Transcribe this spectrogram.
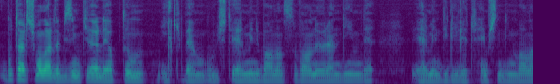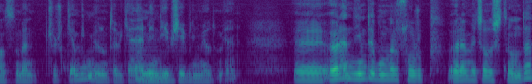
bu tartışmalarda bizimkilerle yaptığım ilk ben bu işte Ermeni bağlantısını falan öğrendiğimde Ermeni diliyle hemşin dilin bağlantısını ben çocukken bilmiyordum tabii ki. Yani Ermeni diye bir şey bilmiyordum yani. E, öğrendiğimde bunları sorup öğrenmeye çalıştığımda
